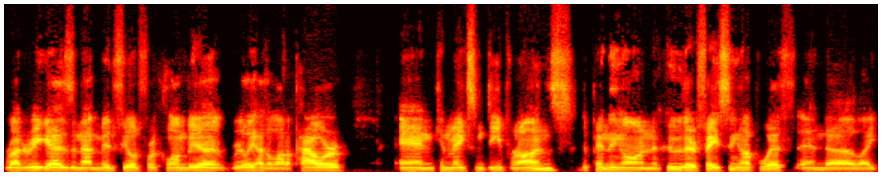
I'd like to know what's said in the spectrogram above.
Rodriguez in that midfield for Colombia really has a lot of power and can make some deep runs depending on who they're facing up with and uh, like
